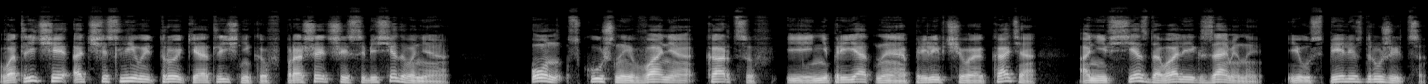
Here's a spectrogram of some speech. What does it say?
В отличие от счастливой тройки отличников, прошедшие собеседования, он, скучный Ваня Карцев и неприятная приливчивая Катя, они все сдавали экзамены и успели сдружиться.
